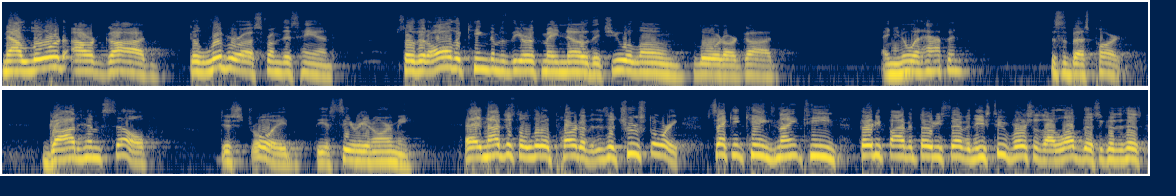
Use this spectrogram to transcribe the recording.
Now, Lord our God, deliver us from this hand, so that all the kingdoms of the earth may know that you alone, Lord our God. And you know what happened? This is the best part. God himself destroyed the Assyrian army. And not just a little part of it. This is a true story. 2 Kings 19, 35 and 37. These two verses, I love this because it says,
